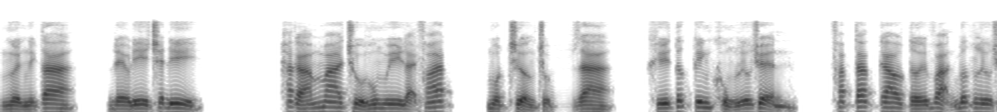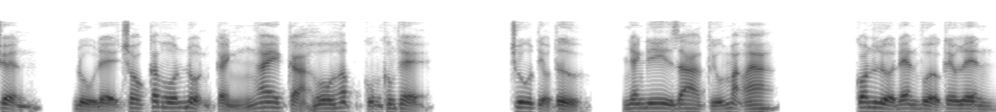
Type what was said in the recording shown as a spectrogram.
người người ta đều đi chết đi. Hắc cá ma chủ hung uy đại phát, một trưởng trục ra, khí tức kinh khủng lưu chuyển, pháp tác cao tới vạn bước lưu chuyển, đủ để cho các hỗn độn cảnh ngay cả hô hấp cũng không thể. Chu tiểu tử, nhanh đi ra cứu mạng a. Con lửa đen vừa kêu lên,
